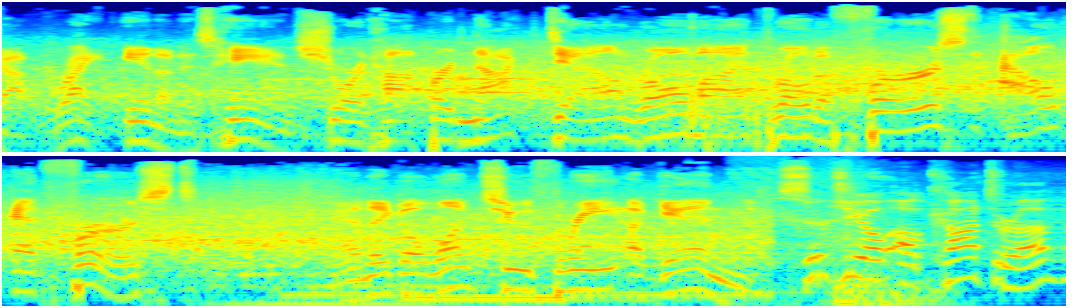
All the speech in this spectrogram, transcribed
Got right in on his hand. Short hopper knocked down. Romine throw to first. Out at first. And they go one, two, three again. Sergio Alcantara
